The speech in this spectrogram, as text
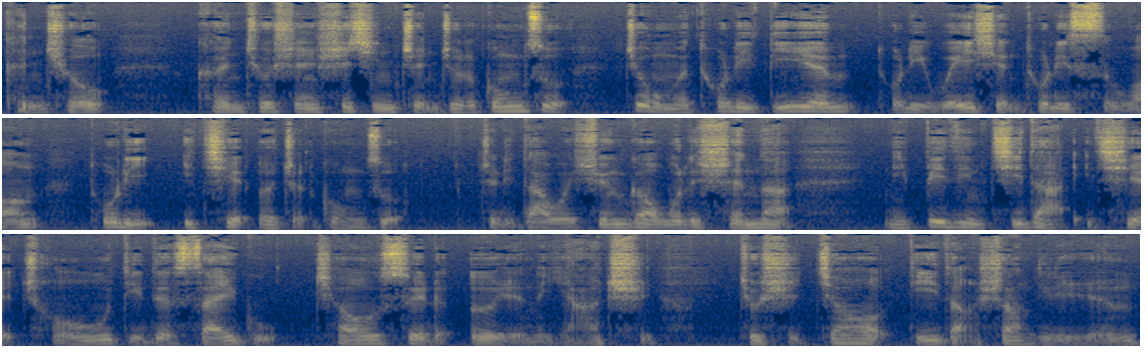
恳求，恳求神施行拯救的工作。救我们脱离敌人，脱离危险，脱离死亡，脱离一切恶者的工作。这里大卫宣告：“我的神啊，你必定击打一切仇敌的腮骨，敲碎了恶人的牙齿。”就是骄傲抵挡上帝的人，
